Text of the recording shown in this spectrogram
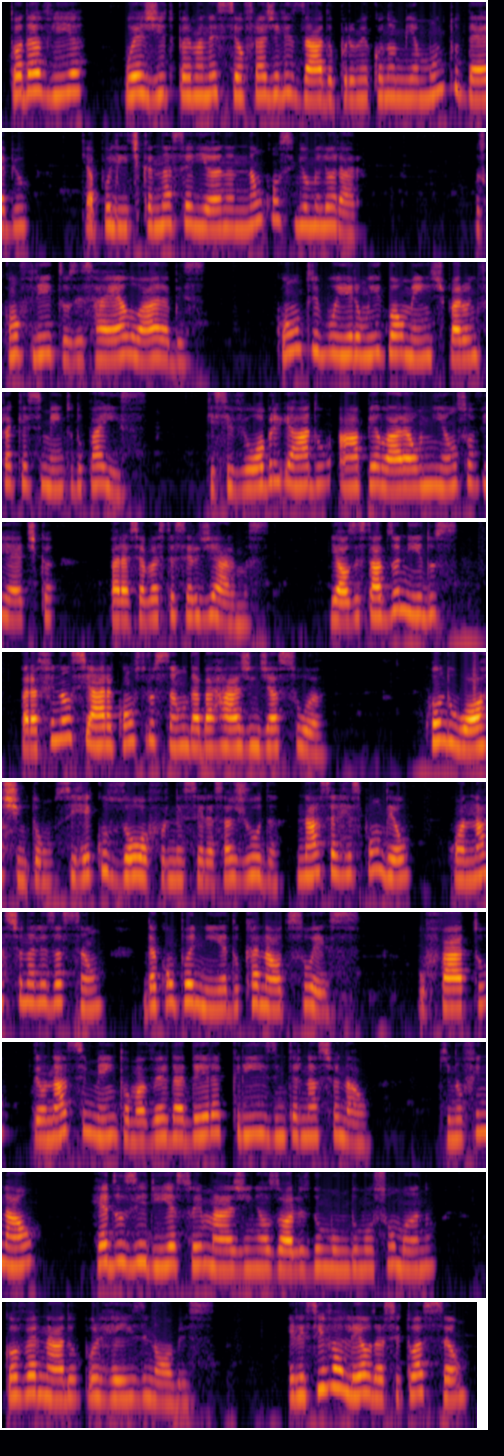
Todavia, o Egito permaneceu fragilizado por uma economia muito débil que a política nasseriana não conseguiu melhorar. Os conflitos israelo-árabes contribuíram igualmente para o enfraquecimento do país, que se viu obrigado a apelar à União Soviética para se abastecer de armas, e aos Estados Unidos para financiar a construção da barragem de Assuã, quando Washington se recusou a fornecer essa ajuda, Nasser respondeu com a nacionalização da Companhia do Canal de Suez. O fato deu nascimento a uma verdadeira crise internacional, que no final reduziria sua imagem aos olhos do mundo muçulmano, governado por reis e nobres. Ele se valeu da situação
